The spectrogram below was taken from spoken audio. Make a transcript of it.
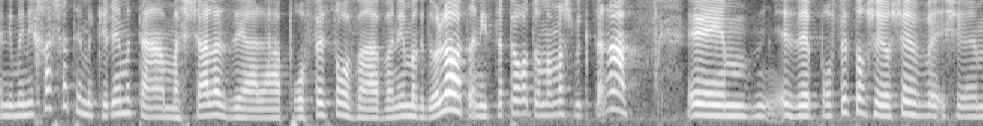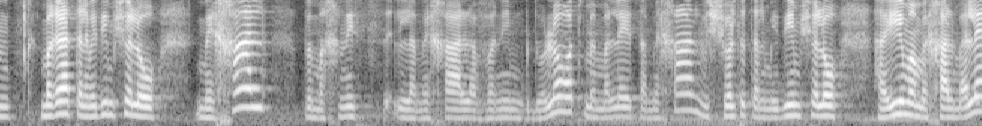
אני מניחה שאתם מכירים את המשל הזה על הפרופסור והאבנים הגדולות, אני אספר אותו ממש בקצרה. איזה אמ, פרופסור שיושב, שמראה לתלמידים שלו מכל, ומכניס למכל אבנים גדולות, ממלא את המכל ושואל את התלמידים שלו האם המכל מלא,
